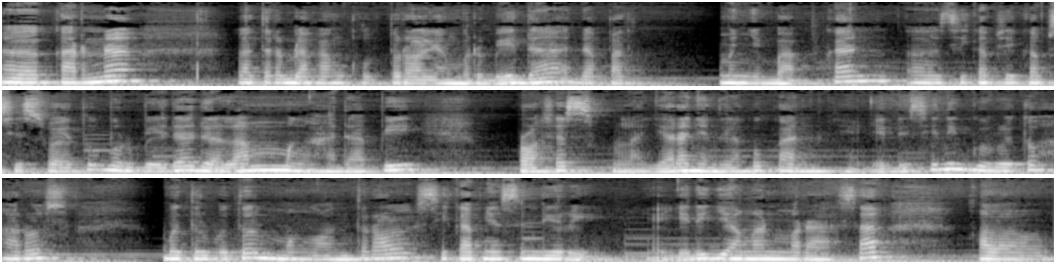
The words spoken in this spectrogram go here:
e, karena latar belakang kultural yang berbeda dapat menyebabkan e, sikap-sikap siswa itu berbeda dalam menghadapi proses pembelajaran yang dilakukan. Ya, jadi sini guru itu harus betul-betul mengontrol sikapnya sendiri. Ya jadi jangan merasa kalau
